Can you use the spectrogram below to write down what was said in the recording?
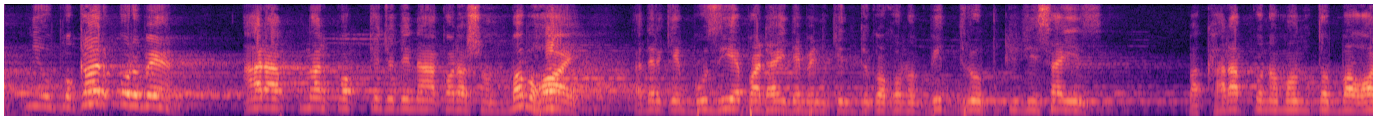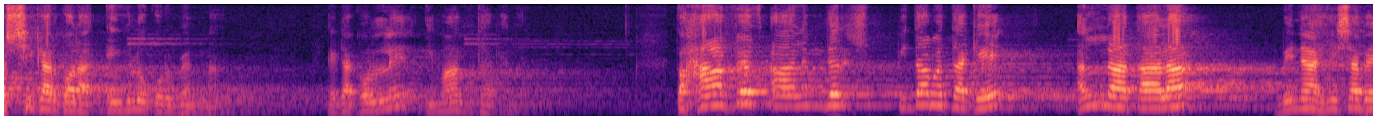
আপনি উপকার করবেন আর আপনার পক্ষে যদি না করা সম্ভব হয়, তাদেরকে বুঝিয়ে পাঠাই দেবেন কিন্তু কখনো বিদ্রুপ ক্রিটিসাইজ বা খারাপ কোনো মন্তব্য অস্বীকার করা এগুলো করবেন না। এটা করলে ইমান থাকে না। তো হাফেজ আলেমদের পিতামাতাকে আল্লাহ তাআলা বিনা হিসাবে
